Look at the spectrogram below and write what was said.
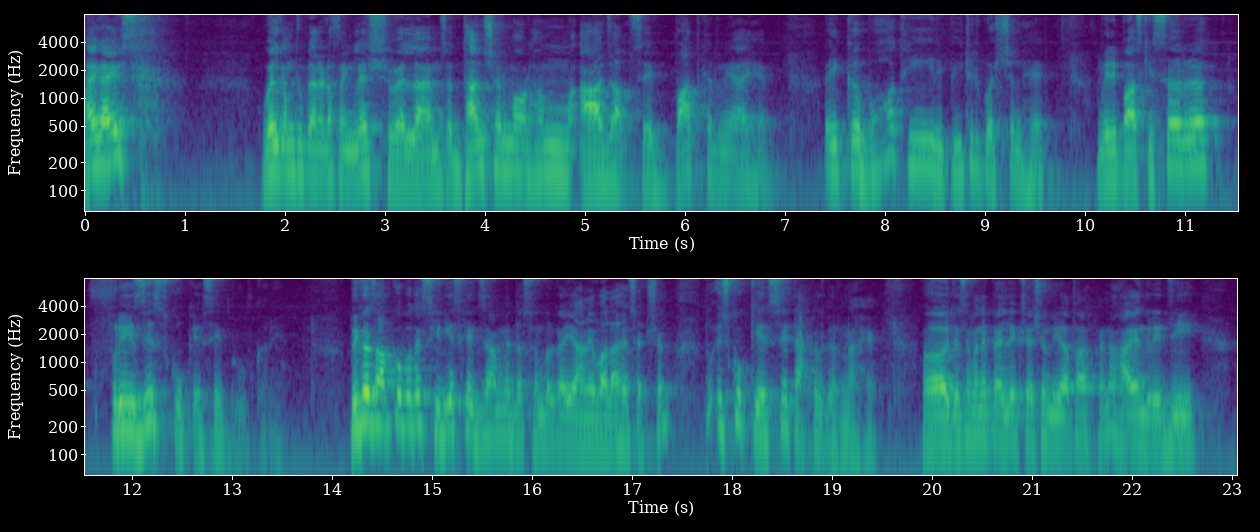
Hi guys welcome to Planet of English well I am Siddhant Sharma और हम आज आपसे बात करने आए हैं। एक बहुत ही रिपीटेड क्वेश्चन है। मेरे पास कि सर फ्रीजेस को कैसे इंप्रूव करें? बिकॉज़ आपको पता है सीडीएस के एग्ज़ाम में 10 नंबर का ये आने वाला है सेक्शन तो इसको कैसे टैकल करना है? uh, जैसे मैंने पहले एक सेशन लिया था है ना? हाई अंग्रेज़ी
